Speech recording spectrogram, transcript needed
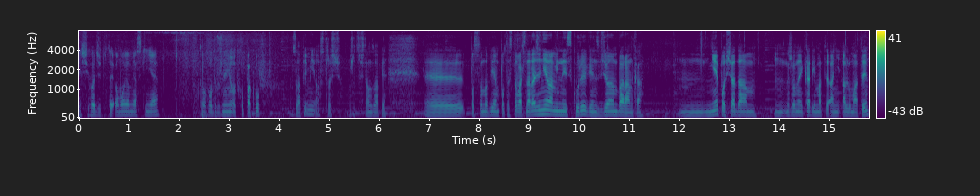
Jeśli chodzi tutaj o moją jaskinię, to w odróżnieniu od chłopaków złapie mi ostrość, może coś tam złapie. Yy, postanowiłem potestować. Na razie nie mam innej skóry, więc wziąłem baranka. Mm, nie posiadam mm, żadnej karimaty ani alumaty.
